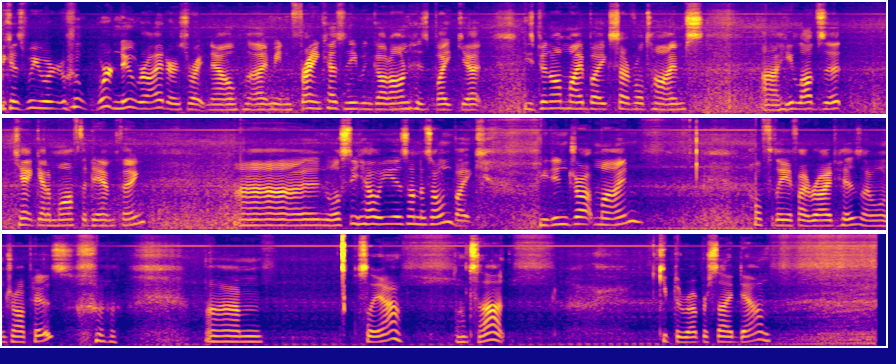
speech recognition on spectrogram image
because we were we're new riders right now. I mean, Frank hasn't even got on his bike yet. He's been on my bike several times. Uh, he loves it. Can't get him off the damn thing. Uh, and we'll see how he is on his own bike. He didn't drop mine. Hopefully, if I ride his, I won't drop his. um, so yeah, that's that. Keep the rubber side down.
